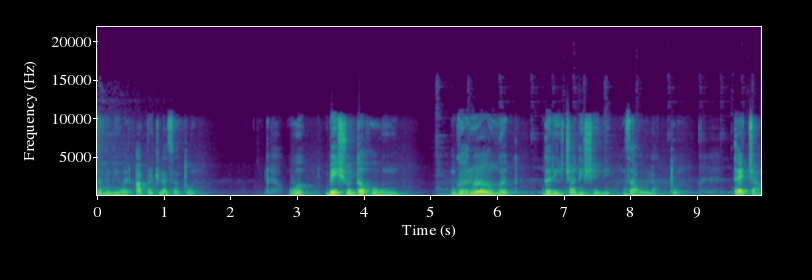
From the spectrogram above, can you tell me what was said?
जमिनीवर आपटला जातो व बेशुद्ध होऊन घरंगत दरीच्या दिशेने जाऊ लागतो. त्याच्या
